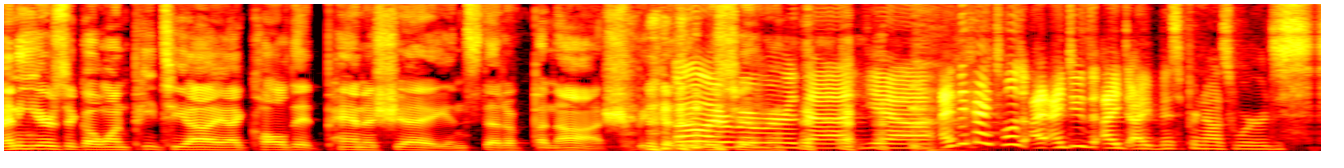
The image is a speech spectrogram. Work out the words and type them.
Many years ago on PTI, I called it panache instead of panache because. oh, I remember that. Yeah, I think I told you I, I do. I, I mispronounce words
